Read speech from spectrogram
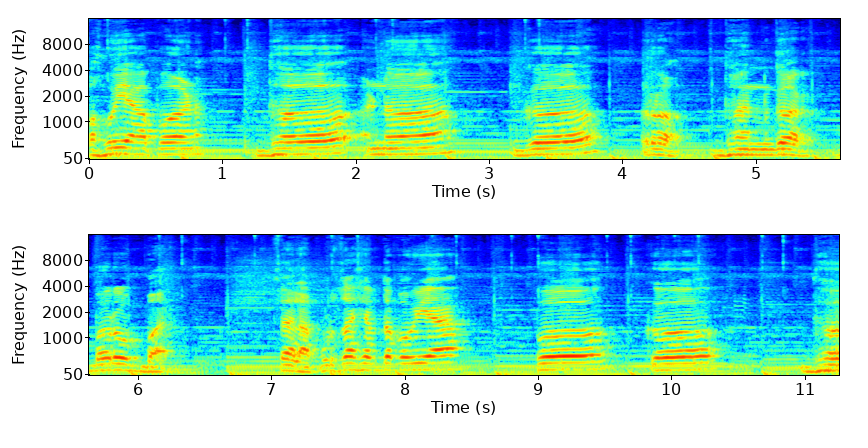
पाहूया आपण. ध न ग र धनगर बरोबर. चला पुढचा शब्द पाहूया. प क ध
